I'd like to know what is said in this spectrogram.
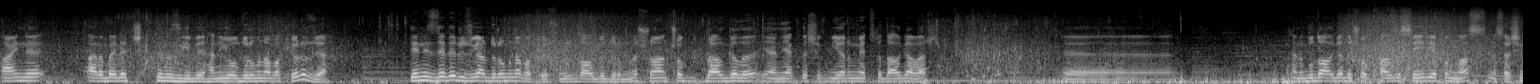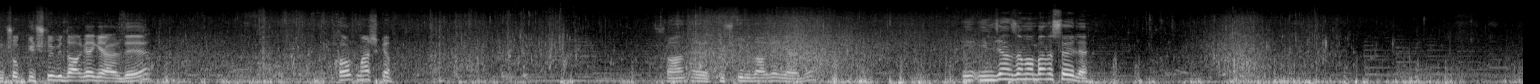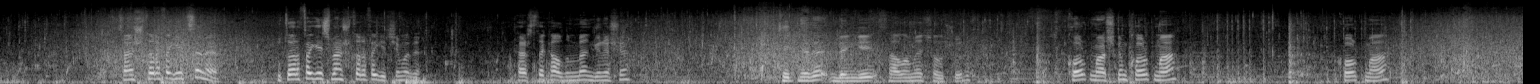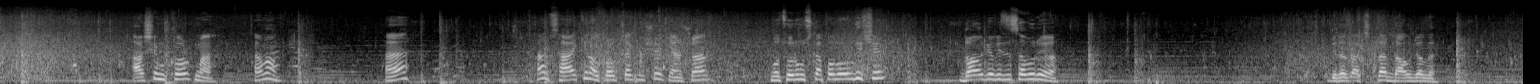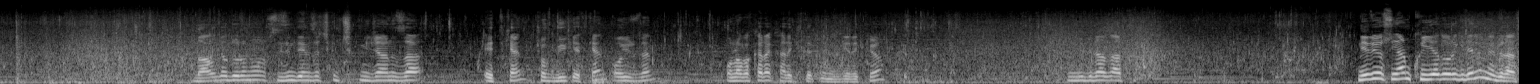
aynı arabayla çıktığınız gibi hani yol durumuna bakıyoruz ya. Denizde de rüzgar durumuna bakıyorsunuz, dalga durumuna. Şu an çok dalgalı, yani yaklaşık bir yarım metre dalga var. Ee, hani bu dalgada çok fazla seyir yapılmaz. Mesela şimdi çok güçlü bir dalga geldi. Korkma aşkım. Şu an evet güçlü bir dalga geldi. İ- İneceğin zaman bana söyle. Sen şu tarafa geçsene. Bu tarafa geç ben şu tarafa geçeyim hadi. Terste kaldım ben güneşe. Teknede dengeyi sağlamaya çalışıyoruz. Korkma aşkım korkma. Korkma. Aşkım korkma. Tamam. Ha? Tamam sakin ol korkacak bir şey yok yani şu an motorumuz kapalı olduğu için dalga bizi savuruyor. Biraz açıklar dalgalı. Dalga durumu sizin denize çıkıp çıkmayacağınıza etken, çok büyük etken. O yüzden ona bakarak hareket etmeniz gerekiyor. Şimdi biraz artık... Ne diyorsun yarım kıyıya doğru gidelim mi biraz?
